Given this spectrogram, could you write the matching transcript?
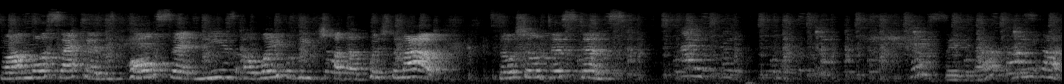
One more second. Pulse it. Knees away from each other. Push them out. Social distance. Baby. That's not.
